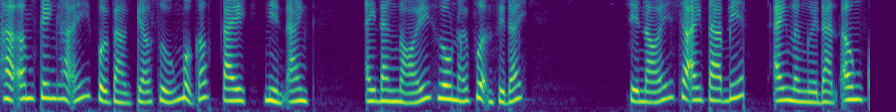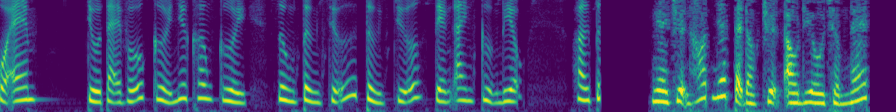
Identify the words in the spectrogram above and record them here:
Hạ âm kinh hãi vội vàng kéo xuống một góc tay nhìn anh. Anh đang nói hưu nói vượn gì đấy? Chị nói cho anh ta biết anh là người đàn ông của em. Chú tại vũ cười như không cười, dùng từng chữ từng chữ tiếng Anh cường điệu. Hoàng tử Nghe chuyện hot nhất tại đọc truyện audio.net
